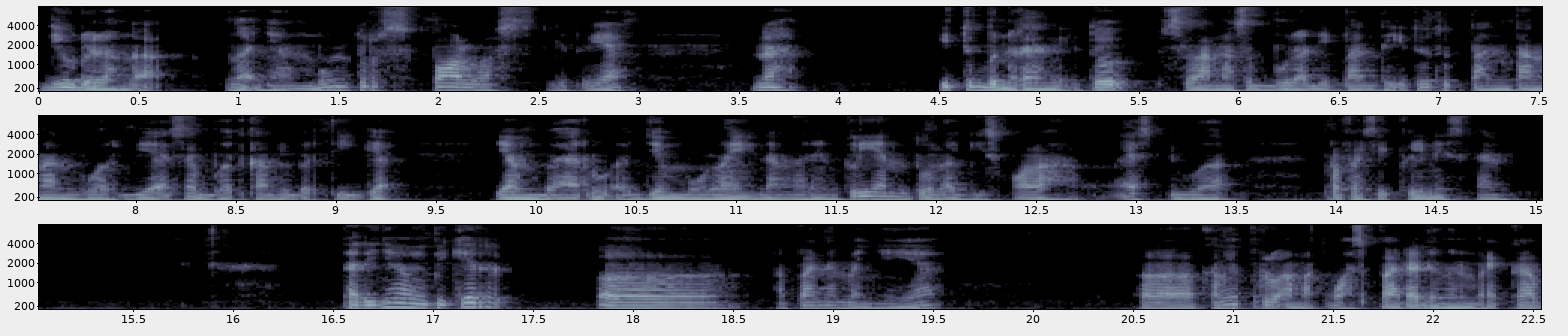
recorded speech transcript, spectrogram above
Dia udahlah nggak nggak nyambung terus polos gitu ya. Nah itu beneran itu selama sebulan di panti itu tuh tantangan luar biasa buat kami bertiga. Yang baru aja mulai nanganin klien tuh lagi sekolah S2 profesi klinis kan. Tadinya kami pikir uh, apa namanya ya uh, kami perlu amat waspada dengan mereka.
